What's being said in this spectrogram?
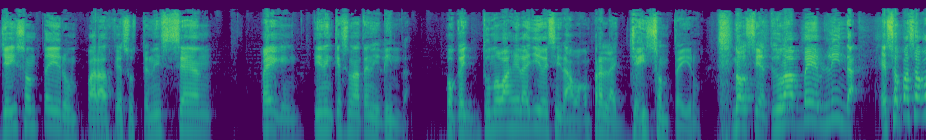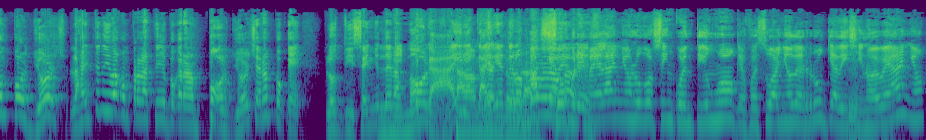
Jason Tatum, para que sus tenis sean peguen, tienen que ser una tenis linda. Porque tú no vas a ir allí y decir, ah, voy a comprar la Jason Tatum. No, si tú las ves linda, Eso pasó con Paul George. La gente no iba a comprar las tenis porque eran Paul George, eran porque los diseños El de las mismo Paul... Kyrie, Kyrie de los Su primer año jugó 51 juegos, que fue su año de rookie a 19 años.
